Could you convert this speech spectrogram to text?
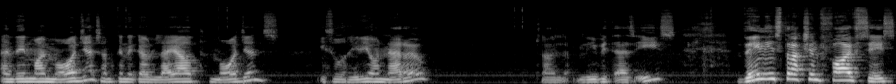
And then my margins, I'm going to go layout margins. It's already on narrow. So I'll leave it as is. Then instruction 5 says,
